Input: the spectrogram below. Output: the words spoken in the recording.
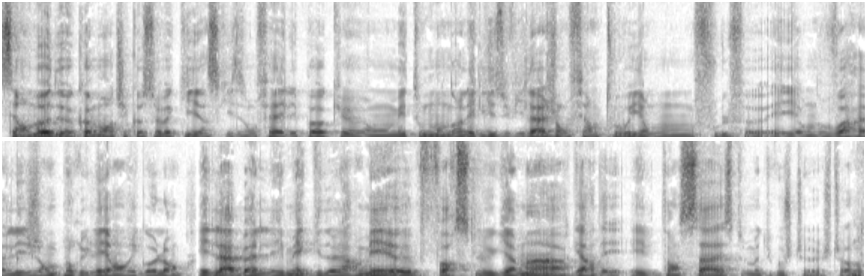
c'est en mode euh, comme en Tchécoslovaquie, hein, ce qu'ils ont fait à l'époque. euh, On met tout le monde dans l'église du village, on ferme tout et on fout le feu. Et on voit les gens brûler en rigolant. Et là, bah, les mecs de l'armée euh, forcent le gamin à regarder. Et dans ça, excuse-moi, du coup, je te, je te. Non,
